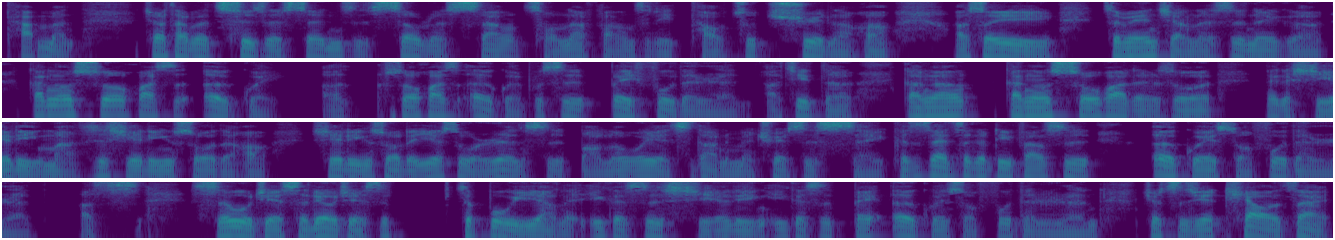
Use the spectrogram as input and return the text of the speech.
他们，叫他们赤着身子受了伤，从那房子里逃出去了哈啊，所以这边讲的是那个刚刚说话是恶鬼。呃，说话是恶鬼，不是被附的人啊！记得刚刚刚刚说话的人说那个邪灵嘛，是邪灵说的哈。邪灵说的，耶稣我认识，保罗我也知道你们却是谁。可是在这个地方是恶鬼所附的人啊。十十五节、十六节是这不一样的，一个是邪灵，一个是被恶鬼所附的人，就直接跳在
